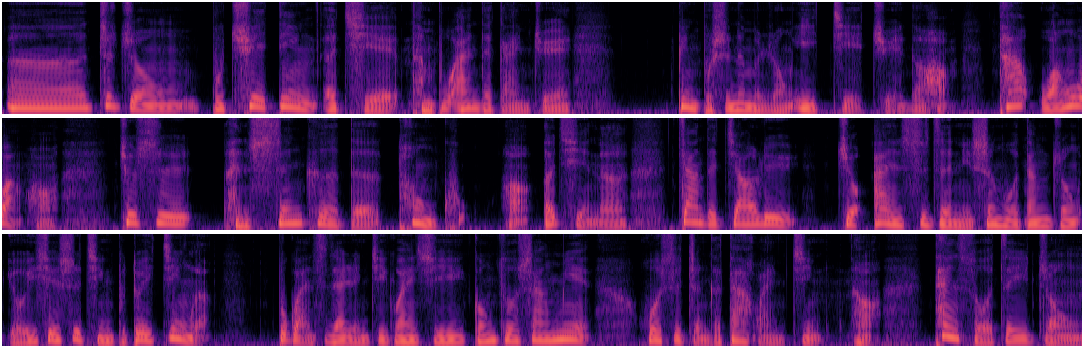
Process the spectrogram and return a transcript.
嗯、这种不确定而且很不安的感觉，并不是那么容易解决的哈。它往往哈就是很深刻的痛苦哈，而且呢，这样的焦虑就暗示着你生活当中有一些事情不对劲了，不管是在人际关系、工作上面，或是整个大环境哈，探索这一种。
